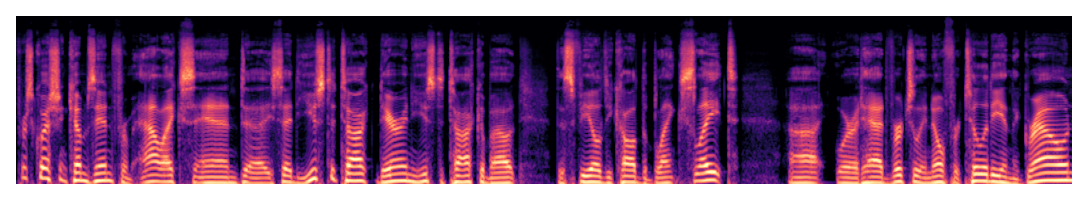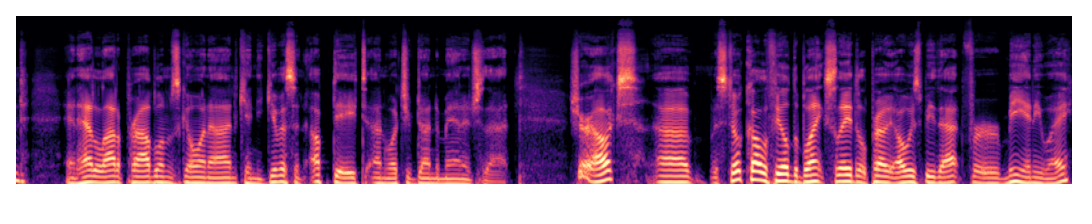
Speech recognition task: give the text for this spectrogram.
First question comes in from Alex, and uh, he said, "You used to talk, Darren. You used to talk about this field you called the blank slate, uh, where it had virtually no fertility in the ground and had a lot of problems going on. Can you give us an update on what you've done to manage that? Sure, Alex. Uh, still call the field the blank slate. It'll probably always be that for me anyway.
